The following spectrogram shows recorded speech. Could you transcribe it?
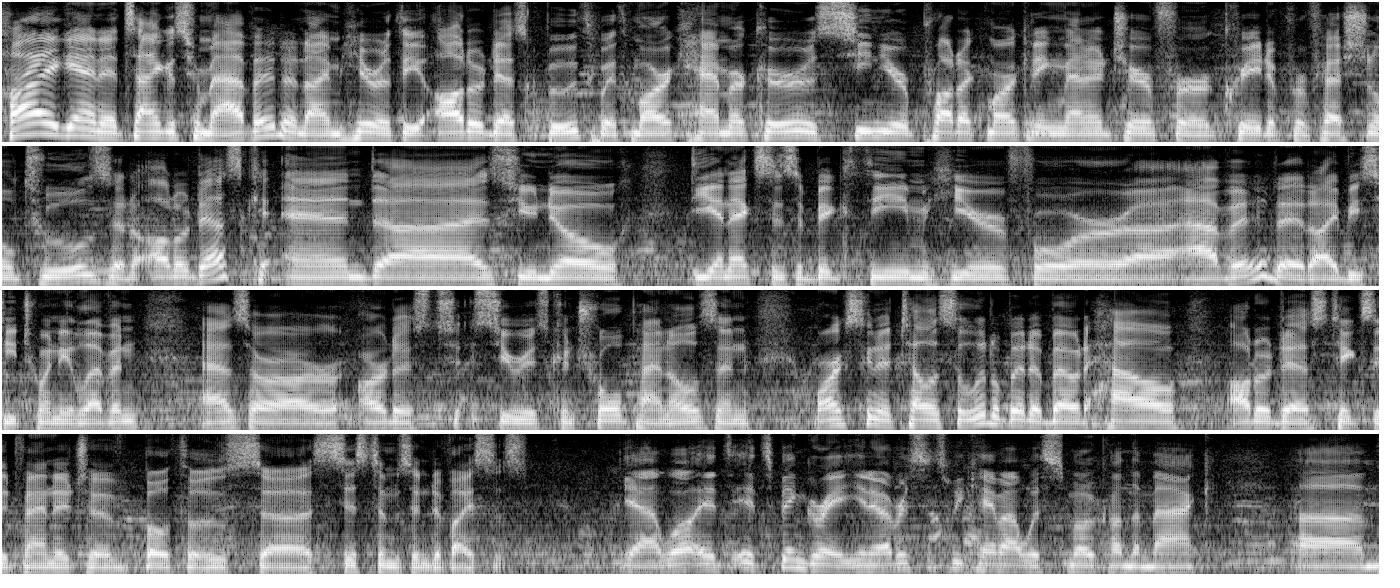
Hi again, it's Angus from Avid, and I'm here at the Autodesk booth with Mark Hamaker, Senior Product Marketing Manager for Creative Professional Tools at Autodesk. And uh, as you know, DNX is a big theme here for uh, Avid at IBC 2011, as are our Artist Series control panels. And Mark's going to tell us a little bit about how Autodesk takes advantage of both those uh, systems and devices. Yeah, well, it, it's been great. You know, ever since we came out with Smoke on the Mac, um,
